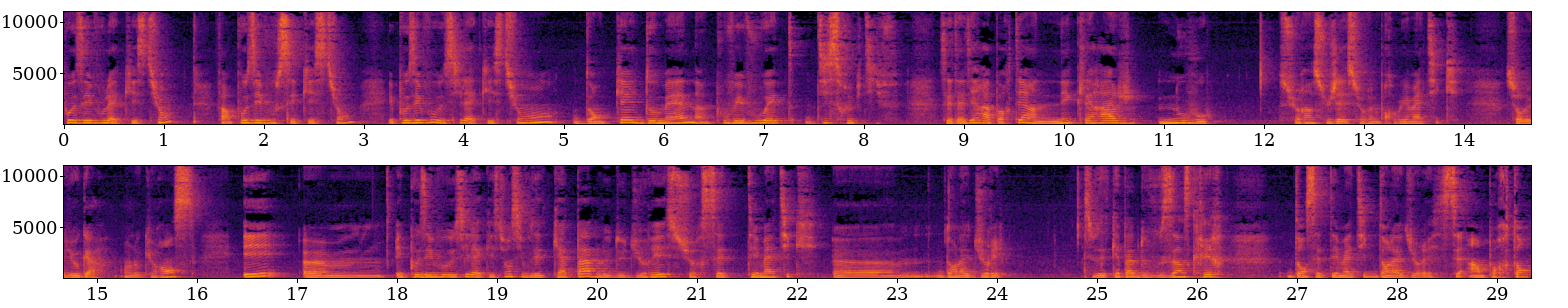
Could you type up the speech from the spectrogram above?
posez-vous la question, enfin posez-vous ces questions et posez-vous aussi la question dans quel domaine pouvez-vous être disruptif? C'est-à-dire apporter un éclairage nouveau sur un sujet, sur une problématique, sur le yoga en l'occurrence, et, euh, posez-vous aussi la question si vous êtes capable de durer sur cette thématique euh, dans la durée, si vous êtes capable de vous inscrire dans cette thématique dans la durée. C'est important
